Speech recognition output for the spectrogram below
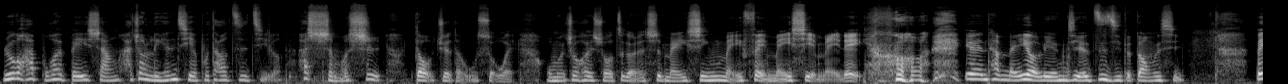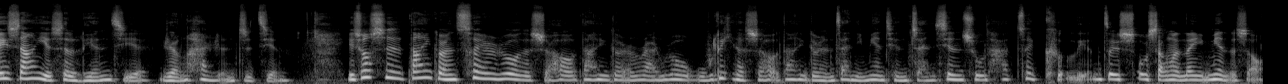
如果他不会悲伤，他就连接不到自己了，他什么事都觉得无所谓。我们就会说这个人是没心没肺没血没泪，因为他没有连接自己的东西。悲伤也是连接人和人之间。也就是当一个人脆弱的时候，当一个人软弱无力的时候，当一个人在你面前展现出他最可怜、最受伤的那一面的时候，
